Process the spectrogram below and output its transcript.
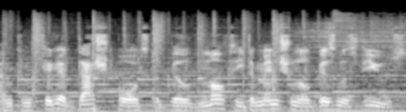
and configure dashboards to build multi-dimensional business views.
